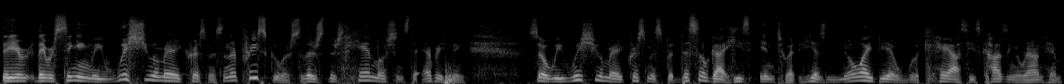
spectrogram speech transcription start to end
They, they were singing, We Wish You a Merry Christmas. And they're preschoolers, so there's, there's hand motions to everything. So we wish you a Merry Christmas, but this little guy, he's into it. He has no idea the chaos he's causing around him.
